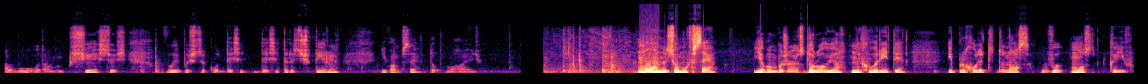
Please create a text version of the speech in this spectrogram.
або там ще щось, ви пишете код 10, 1034 і вам все допомагають. Ну а на цьому все. Я вам бажаю здоров'я, не хворіти і приходити до нас в мост Київ.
